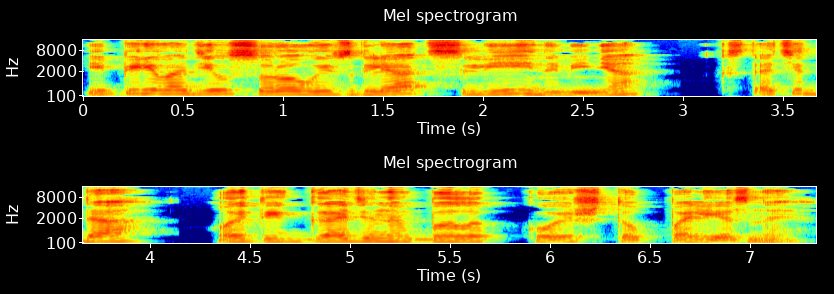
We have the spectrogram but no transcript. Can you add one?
и переводил суровый взгляд с Ли на меня. Кстати, да, у этой гадины было кое-что полезное.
